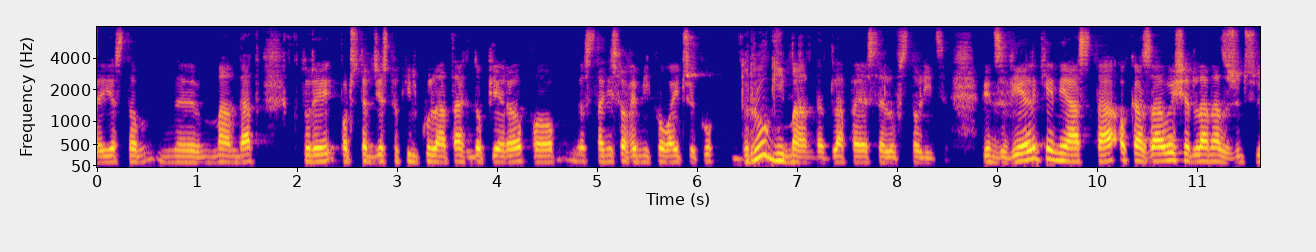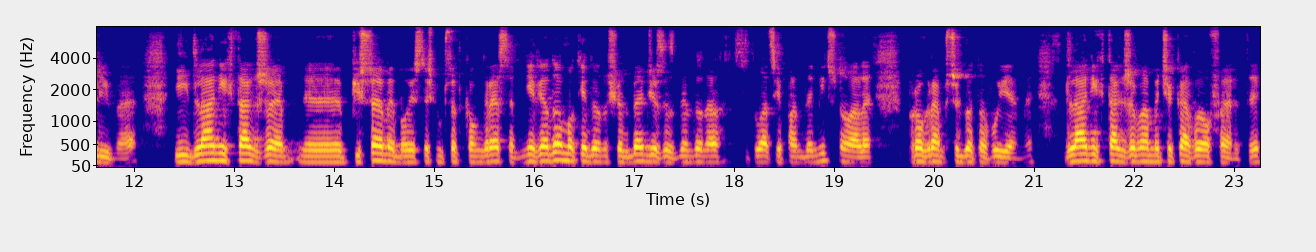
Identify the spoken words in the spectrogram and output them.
e, jest to mandat, który po czterdziestu kilku latach dopiero po Stanisławie Mikołajczyku drugi mandat dla PSL-u w stolicy. Więc wielkie miasta okazały się dla nas życzliwe i dla nich także e, piszemy, bo jesteśmy przed kongresem. Nie wiadomo, kiedy on się odbędzie ze względu na sytuację pandemiczną, ale program przygotowujemy. Dla nich także mamy ciekawe oferty,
